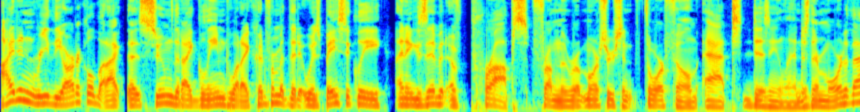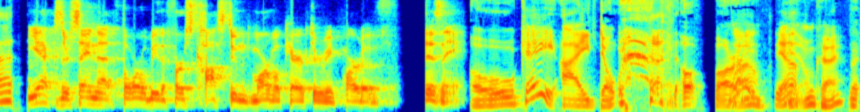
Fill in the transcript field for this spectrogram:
I didn't read the article, but I assumed that I gleamed what I could from it. That it was basically an exhibit of props from the most recent Thor film at Disneyland. Is there more to that? Yeah, because they're saying that Thor will be the first costumed Marvel character to be part of Disney. Okay, I don't. oh, all right. Wow. Yeah. Okay. Uh,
